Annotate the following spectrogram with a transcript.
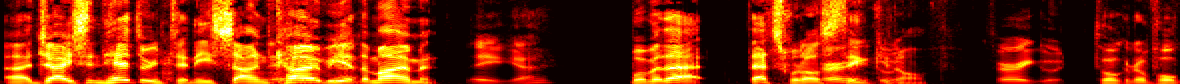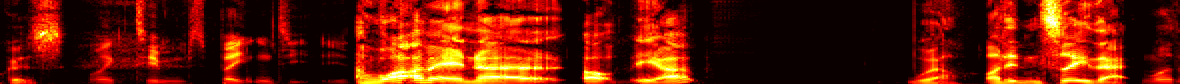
Uh, Jason Hetherington, his son There you Kobe go. at the moment. There you go. What about that? That's what I was Very thinking good. of. Very good. Talking of hookers. Like Tim's beaten. To you. Oh, well, man, uh, oh yeah. Well, I didn't see that. What-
